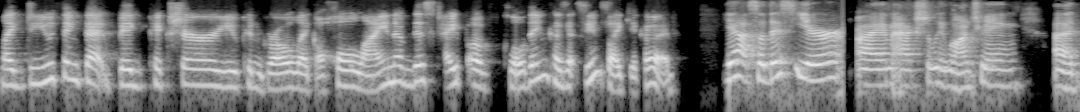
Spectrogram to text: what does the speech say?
like, do you think that big picture you can grow like a whole line of this type of clothing? Because it seems like you could. Yeah, so this year I'm actually launching a,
